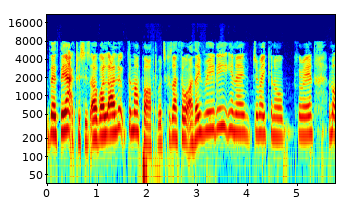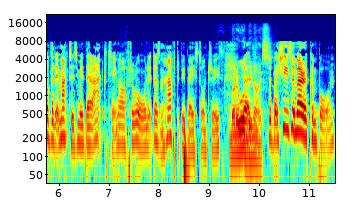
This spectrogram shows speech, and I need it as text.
the the actresses. Oh well, I looked them up afterwards because I thought, are they really, you know, Jamaican or Korean? Not that it matters. I mean, they're acting after all. It doesn't have to be based on truth. But it would be nice. But she's American born.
